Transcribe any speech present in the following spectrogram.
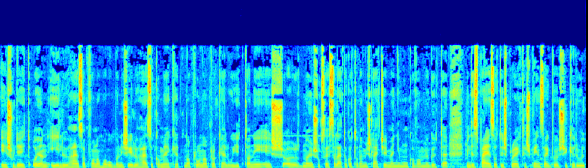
és ugye itt olyan élőházak vannak, magukban is élőházak, amelyeket napról napra kell újítani, és nagyon sokszor ezt a látogató nem is látja, hogy mennyi munka van mögötte. Mindez pályázat és projektes pénzekből sikerül,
